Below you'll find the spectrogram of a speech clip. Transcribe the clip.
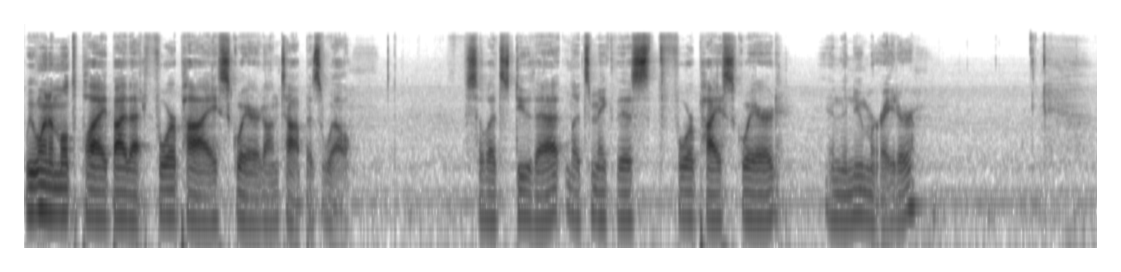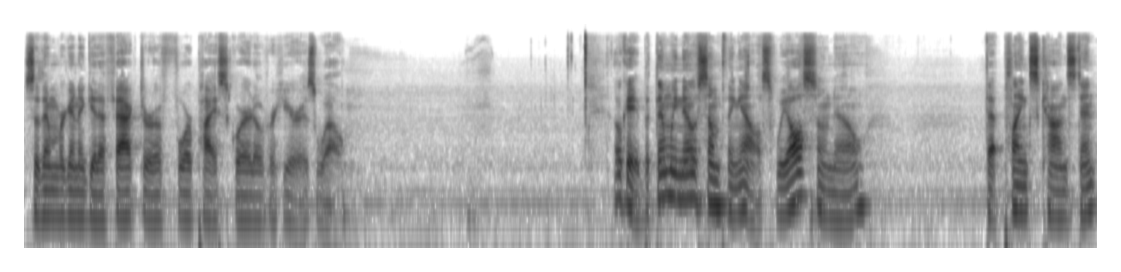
we want to multiply by that 4 pi squared on top as well. So let's do that. Let's make this 4 pi squared in the numerator. So then we're going to get a factor of 4 pi squared over here as well. Okay, but then we know something else. We also know that Planck's constant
